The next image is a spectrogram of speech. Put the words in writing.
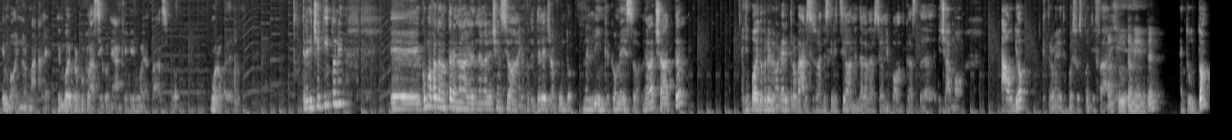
Game Boy normale, Game Boy proprio classico, neanche Game Boy Advance, però una roba del genere. 13 titoli. E come ho fatto notare nella, nella recensione, che potete leggere appunto nel link che ho messo nella chat, e che poi dovrebbe magari trovarsi sulla descrizione della versione podcast, diciamo audio, che troverete poi su Spotify. Assolutamente. È tutto.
